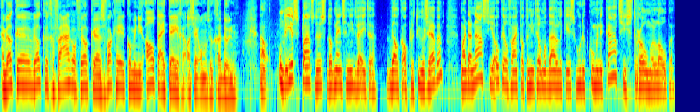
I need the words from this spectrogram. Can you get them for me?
en welke, welke gevaren of welke zwakheden kom je nu altijd tegen als jij onderzoek gaat doen? Nou, om de eerste plaats dus dat mensen niet weten welke apparatuur ze hebben. Maar daarnaast zie je ook heel vaak dat er niet helemaal duidelijk is hoe de communicatiestromen lopen.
